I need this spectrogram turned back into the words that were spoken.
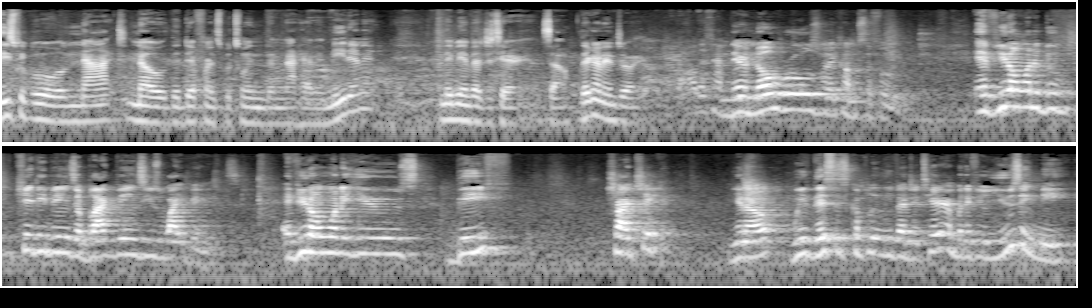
these people will not know the difference between them not having meat in it and me being vegetarian. So they're gonna enjoy it. The time. There are no rules when it comes to food. If you don't want to do kidney beans or black beans, use white beans. If you don't want to use beef, try chicken. You know, we this is completely vegetarian, but if you're using meat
